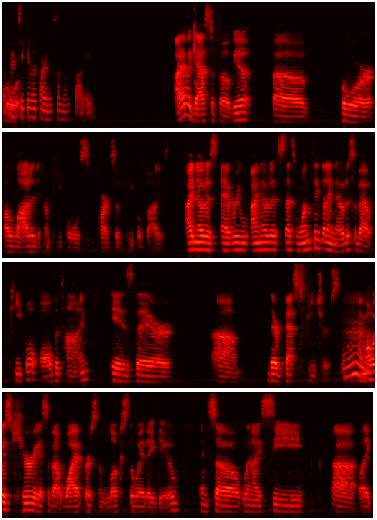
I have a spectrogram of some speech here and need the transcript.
A particular part of someone's body. I have a gastophobia uh, for a lot of different people's parts of people's bodies. I notice every. I notice that's one thing that I notice about people all the time is their um, their best features. I'm Mm. always curious about why a person looks the way they do, and so when I see uh, like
